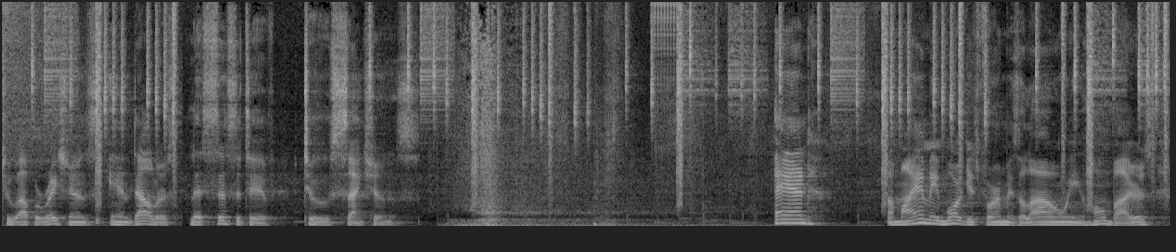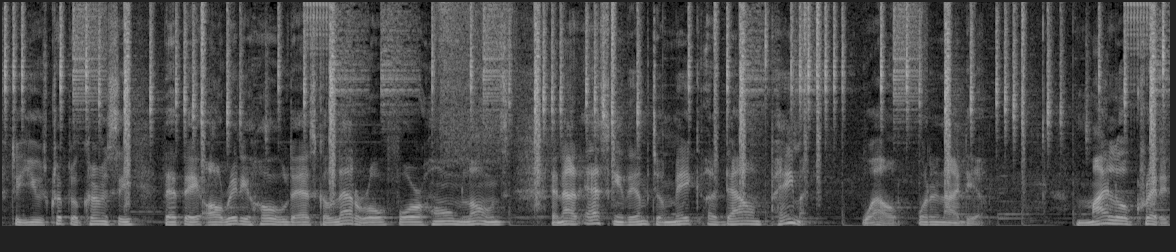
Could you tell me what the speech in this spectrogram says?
to operations in dollars less sensitive to sanctions. And a Miami mortgage firm is allowing homebuyers to use cryptocurrency that they already hold as collateral for home loans and not asking them to make a down payment. Wow, what an idea. Milo Credit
